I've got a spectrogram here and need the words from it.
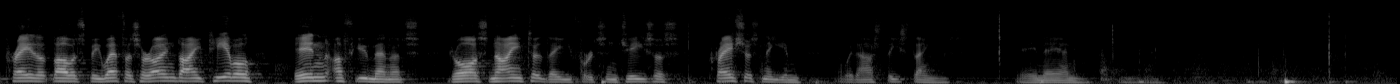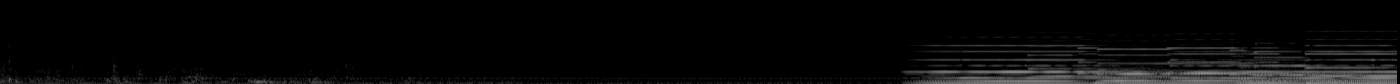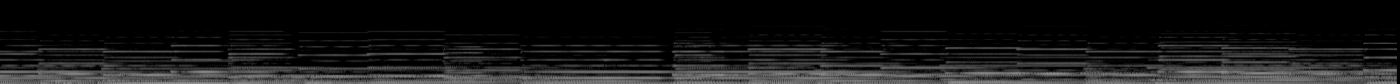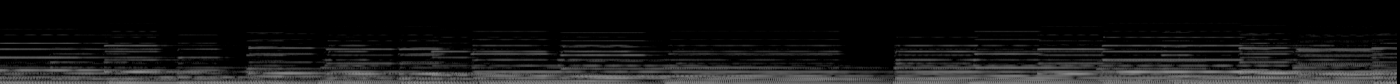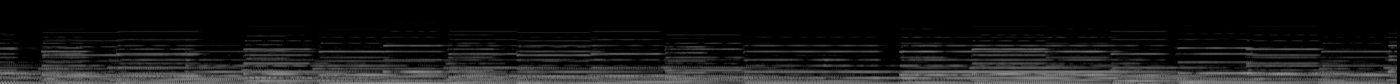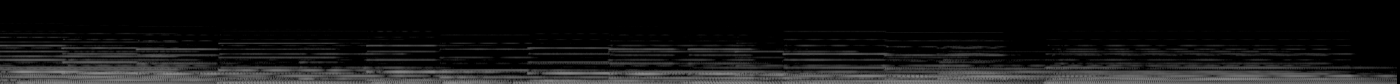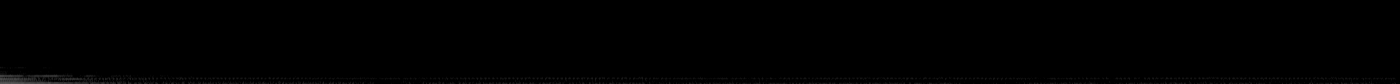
Pray that thou wouldst be with us around thy table in a few minutes. Draw us nigh to thee, for it's in Jesus' precious name that we'd ask these things. Amen. Amen.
